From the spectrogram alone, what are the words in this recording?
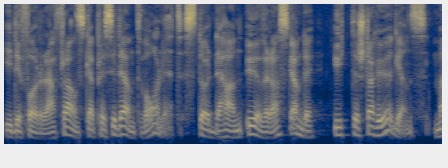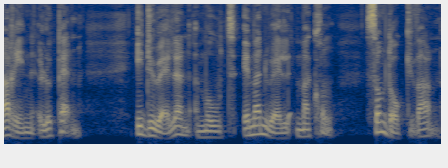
I det förra franska presidentvalet stödde han överraskande yttersta högerns Marine Le Pen i duellen mot Emmanuel Macron, som dock vann.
